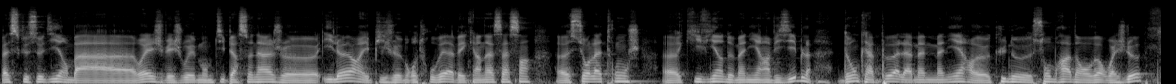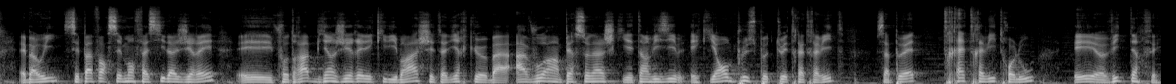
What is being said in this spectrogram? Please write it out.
parce que se dire bah ouais je vais jouer mon petit personnage euh, healer et puis je vais me retrouver avec un assassin sur la tronche qui vient de manière invisible donc un peu à la même manière qu'une Sombra dans Overwatch 2. Et eh bah oui c'est pas forcément facile à gérer et il faudra bien gérer l'équilibrage c'est à dire que bah, avoir un personnage qui est invisible et qui en plus peut te tuer très très vite ça peut être très très vite relou et vite nerfé.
